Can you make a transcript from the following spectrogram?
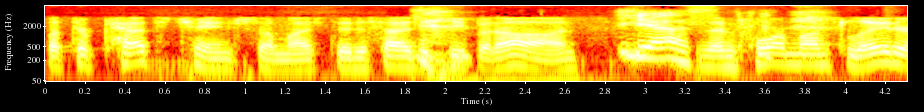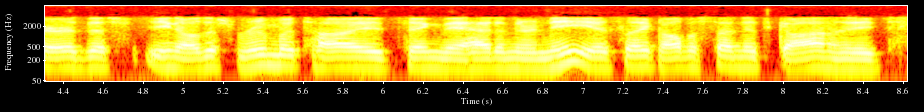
but their pets changed so much they decided to keep it on. yes. And then four months later, this you know this rheumatoid thing they had in their knee, it's like all of a sudden it's gone, and they just,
